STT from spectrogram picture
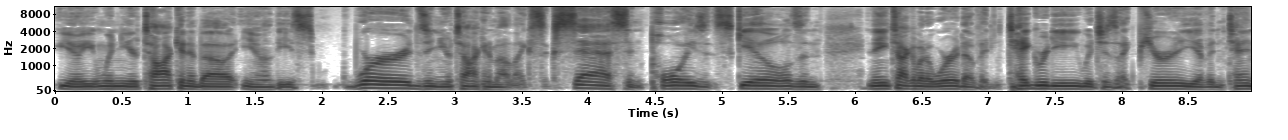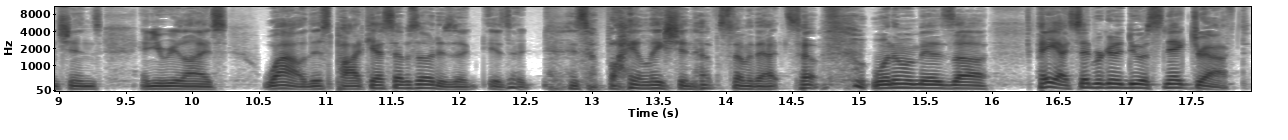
know when you're talking about you know these words and you're talking about like success and poise and skills and, and then you talk about a word of integrity which is like purity of intentions and you realize wow this podcast episode is a is a is a violation of some of that. So one of them is uh, hey i said we're going to do a snake draft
